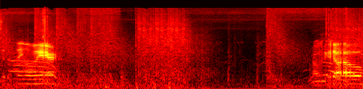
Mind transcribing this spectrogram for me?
This thing over here. There we go.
